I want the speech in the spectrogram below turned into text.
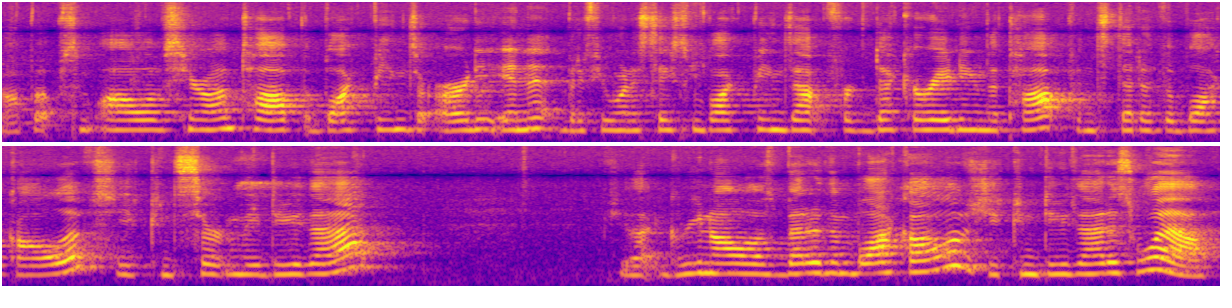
Chop up some olives here on top. The black beans are already in it, but if you want to save some black beans out for decorating the top instead of the black olives, you can certainly do that. If you like green olives better than black olives, you can do that as well.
